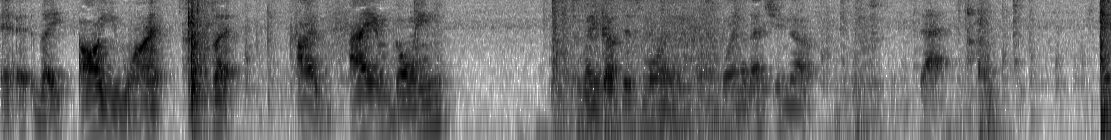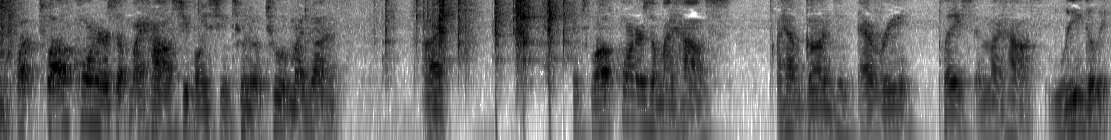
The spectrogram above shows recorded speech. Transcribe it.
eh, like all you want but i i am going to wake up this morning i'm going to let you know that in tw- 12 corners of my house, you've only seen two, no, two of my guns. All right? In 12 corners of my house, I have guns in every place in my house, legally,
